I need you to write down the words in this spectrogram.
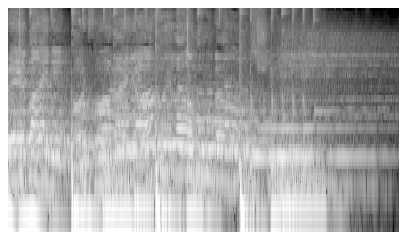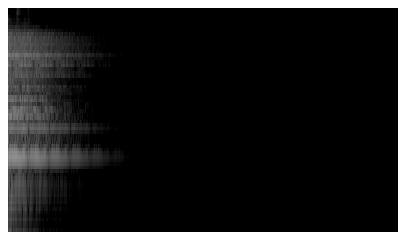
revive it.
